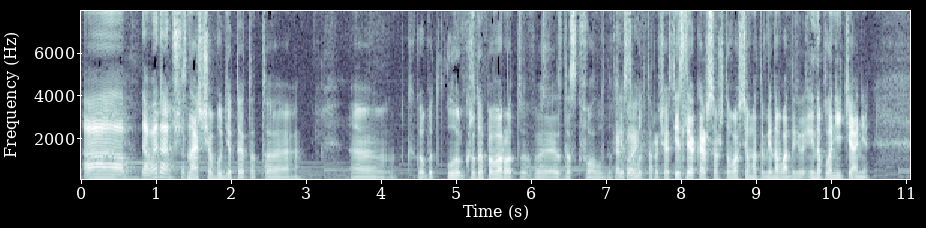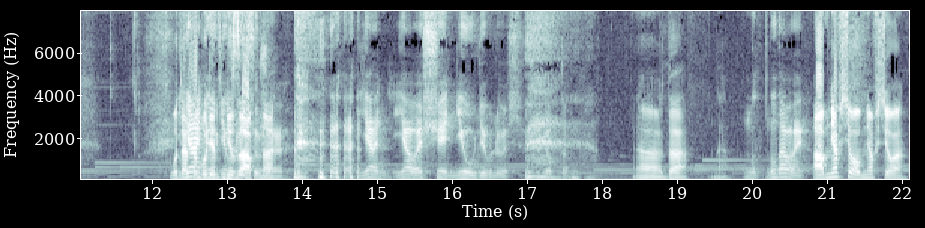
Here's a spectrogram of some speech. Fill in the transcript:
А, давай дальше. Знаешь, что будет этот... Э, э, какой будет крутой поворот в As Dusk Falls, какой? если будет вторая часть. Если окажется, что во всем этом виноваты инопланетяне. Вот я это будет внезапно. Я, я вообще не удивлюсь. Ёпта. А, да. Да. Ну, ну давай. А у меня все, у меня все.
